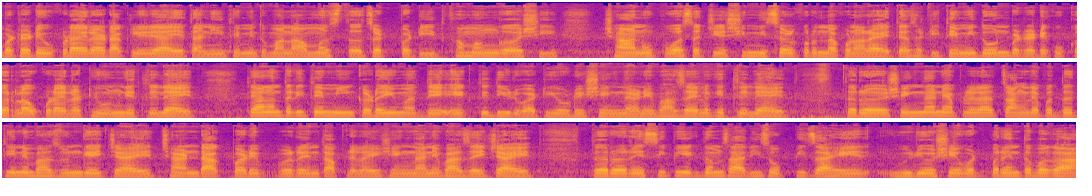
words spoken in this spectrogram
बटाटे उकडायला टाकलेले आहेत आणि इथे मी तुम्हाला मस्त चटपटीत खमंग अशी छान उपवासाची अशी मिसळ करून दाखवणार आहे. त्यासाठी इथे मी दोन बटाटे कुकरला उकडायला ठेवून घेतलेले आहेत. त्यानंतर इथे मी कढईमध्ये एक ते दीड वाटी एवढे शेंगदाणे भाजायला घेतलेले आहेत. तर शेंगदाणे आपल्याला चांगल्या पद्धतीने भाजून घ्यायचे आहेत. छान डाग पडेपर्यंत आपल्याला हे शेंगदाणे भाजायचे आहेत. तर रेसिपी एकदम साधी सोपीच आहे. व्हिडिओ शेवटपर्यंत बघा.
